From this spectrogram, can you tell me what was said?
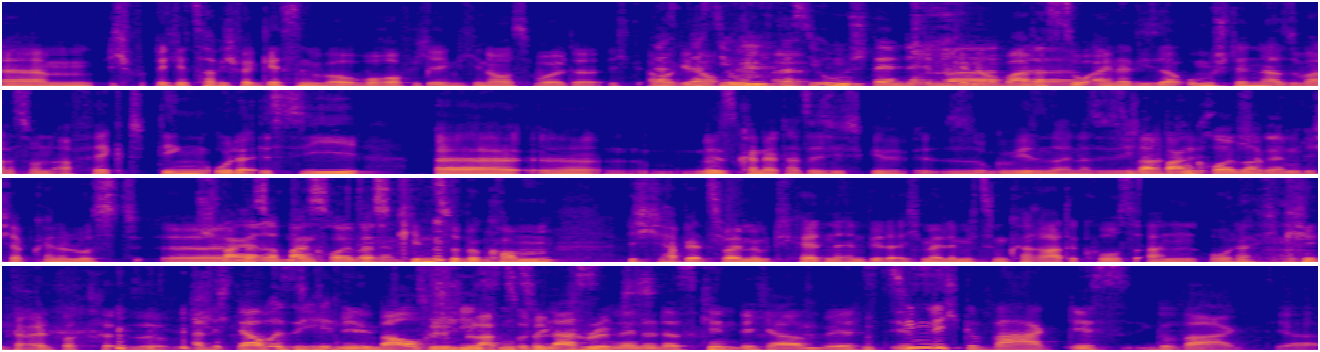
Ähm, ich, jetzt habe ich vergessen, wo- worauf ich eigentlich hinaus wollte. Ich, aber Dass, genau, dass, die um, dass die Umstände immer. genau, war das äh, so einer dieser Umstände? Also war das so ein Affektding oder ist sie äh, äh, das kann ja tatsächlich ge so gewesen sein, dass sie sich war dachte, Bankräuberin. Ich habe hab keine Lust, äh, Schwangere das, das, Bankräuberin. das Kind zu bekommen. Ich habe ja zwei Möglichkeiten: Entweder ich melde mich zum Karatekurs an oder ich gehe einfach. Also, Also ich glaube, sich in den Bauch zu schießen zu lassen, Crips. wenn du das Kind nicht haben willst, Ziemlich gewagt. ist, ist gewagt, ja.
